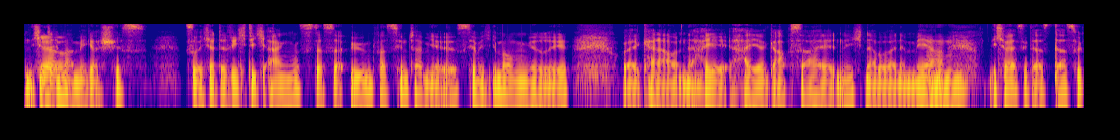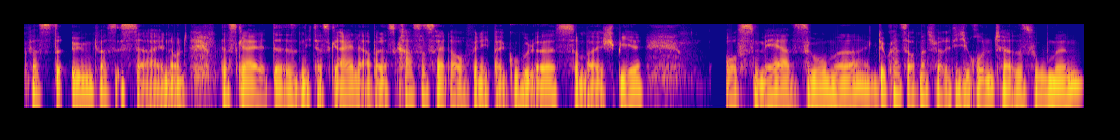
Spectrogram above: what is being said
und ich hatte ja. immer mega Schiss. So, ich hatte richtig Angst, dass da irgendwas hinter mir ist. Ich habe mich immer umgedreht, weil, keine Ahnung, eine Haie, Haie gab's da halt nicht, ne, aber bei einem Meer, mhm. ich weiß nicht, da ist, da ist irgendwas, irgendwas ist da halt. Und das Geile, das ist nicht das Geile, aber das Krasse ist halt auch, wenn ich bei Google Earth zum Beispiel aufs Meer zoome, du kannst auch manchmal richtig runter zoomen,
